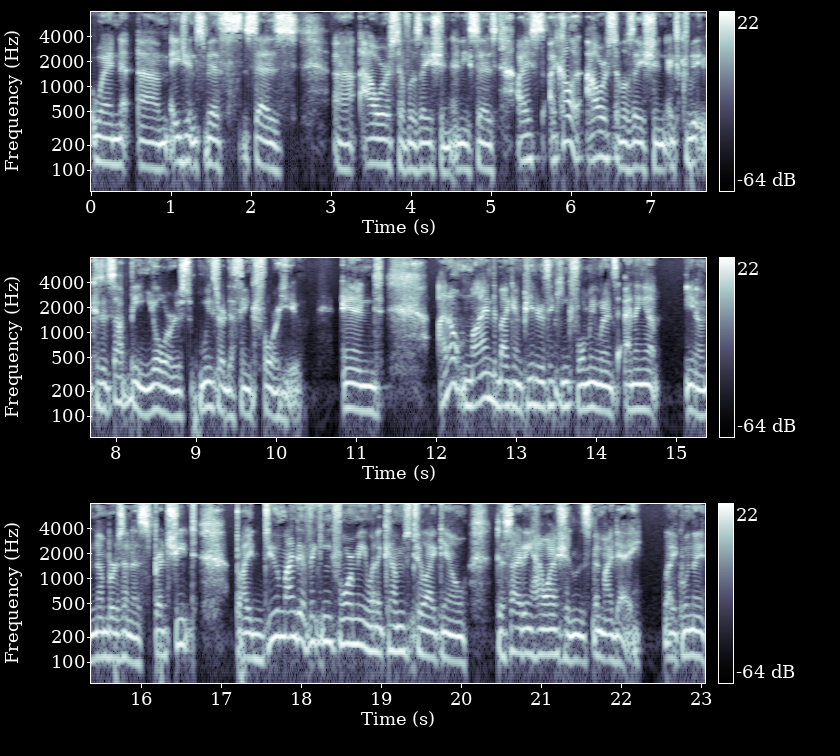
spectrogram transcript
when um, Agent Smith says uh, "our civilization," and he says, "I I call it our civilization because it's not being yours. We start to think for you." And I don't mind my computer thinking for me when it's adding up you know numbers in a spreadsheet but i do mind it thinking for me when it comes to like you know deciding how i should spend my day like when they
